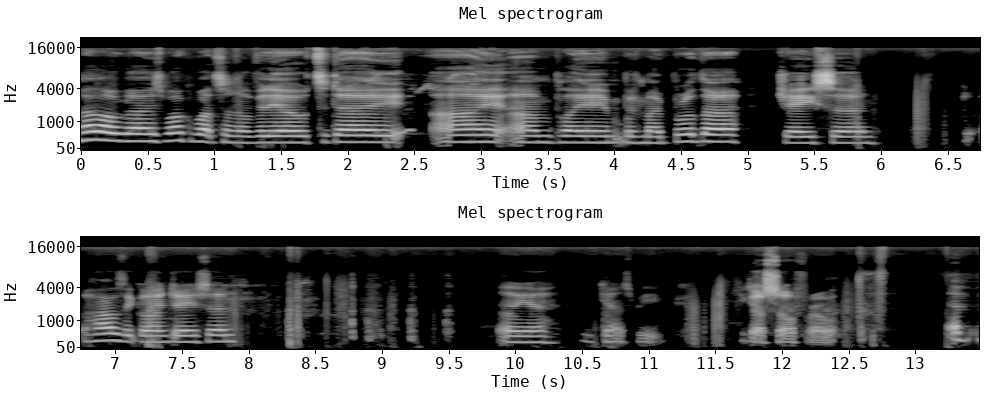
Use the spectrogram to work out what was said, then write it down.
Hello guys, welcome back to another video. Today I am playing with my brother Jason. How's it going Jason? Oh yeah, you can't speak. You got a sore throat. Ed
